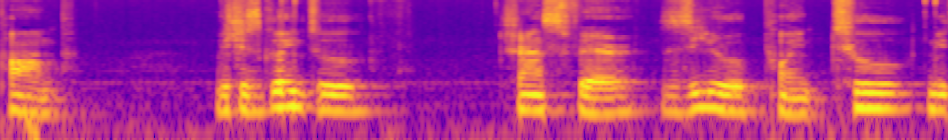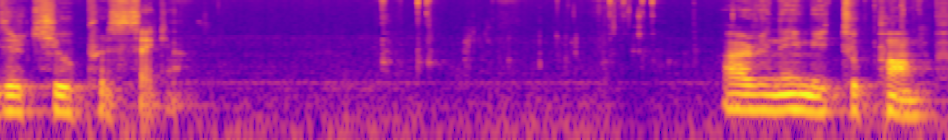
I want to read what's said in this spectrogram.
pump, which is going to transfer 0.2 meter cube per second. I rename it to pump.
